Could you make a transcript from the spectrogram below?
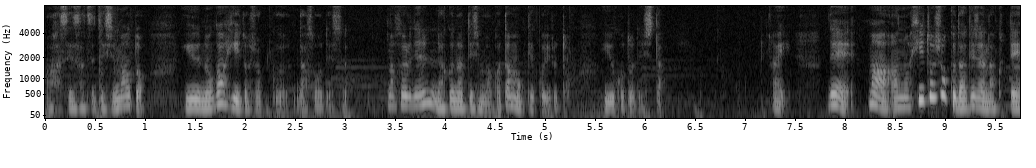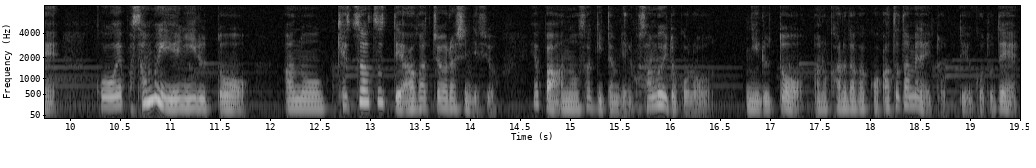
発生させてしまうというのがヒートショックだそうです。まあ、それでね亡くなってしまう方も結構いるということでした。はい、でまああのヒートショックだけじゃなくてこうやっぱ寒い家にいるとあの血圧って上がっちゃうらしいんですよ。やっぱあのさっき言ったみたいに寒いところにいるとあの体がこう温めないとっていうことで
